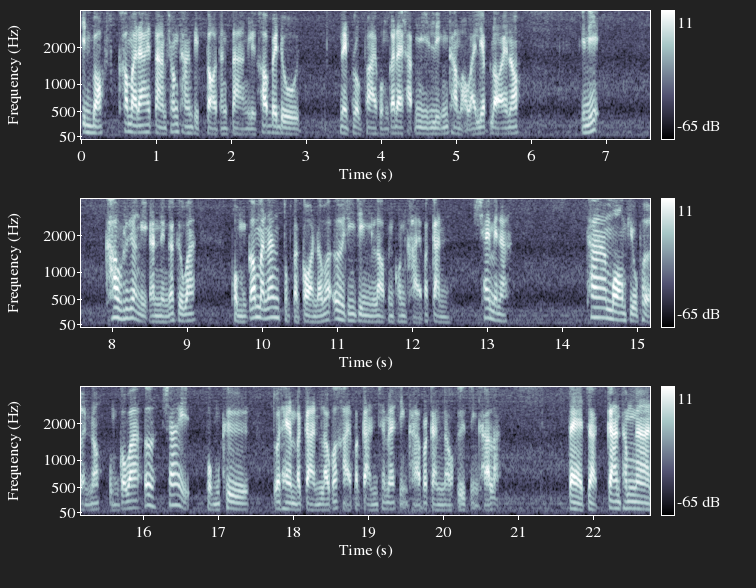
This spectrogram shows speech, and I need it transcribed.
อินบ็อกซ์เข้ามาได้ตามช่องทางติดต่อต่างๆ หรือเข้าไปดูในโปรไฟล์ผมก็ได้ครับ มีลิงก์ทำเอาไว้เรียบร้อยเนาะทีนี้ เข้าเรื่องอีกอันหนึ่งก็คือว่า ผมก็มานั่งตกตะกอนนะว่าเออจริง ๆ เราเป็นคนขายประกัน ใช่ไหมนะ ถ้ามองผิวเผินเนาะผมก็ว่า เออ ใช่ผมคือตัวแทนประกันเราก็ขายประกันใช่ไหมสินค้าประกันเราคือสินค้าหลัก แต่จากการทำงาน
